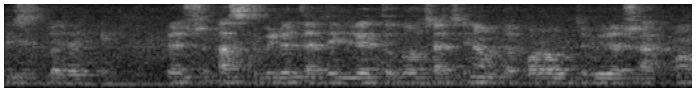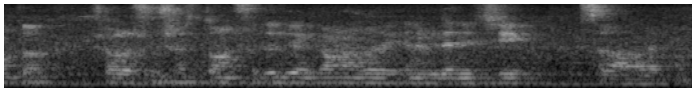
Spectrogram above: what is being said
নিশ্চিত করে থাকি। আজকে ভিডিওতে দীর্ঘায়িত করতে চাচ্ছি না। আমাদের পরবর্তী ভিডিও পর্যন্ত। সকল সুস্বাস্থ্য সুযোগ কামনা করে এখানে বিদায় নিচ্ছি। আসসালামু আলাইকুম।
